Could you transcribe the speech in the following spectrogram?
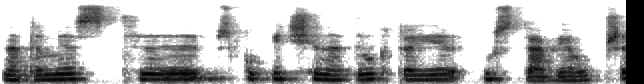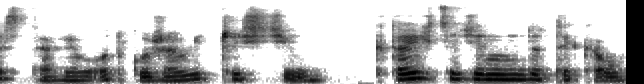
natomiast y, skupić się na tym, kto je ustawiał, przestawiał, odkurzał i czyścił, kto ich codziennie dotykał.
